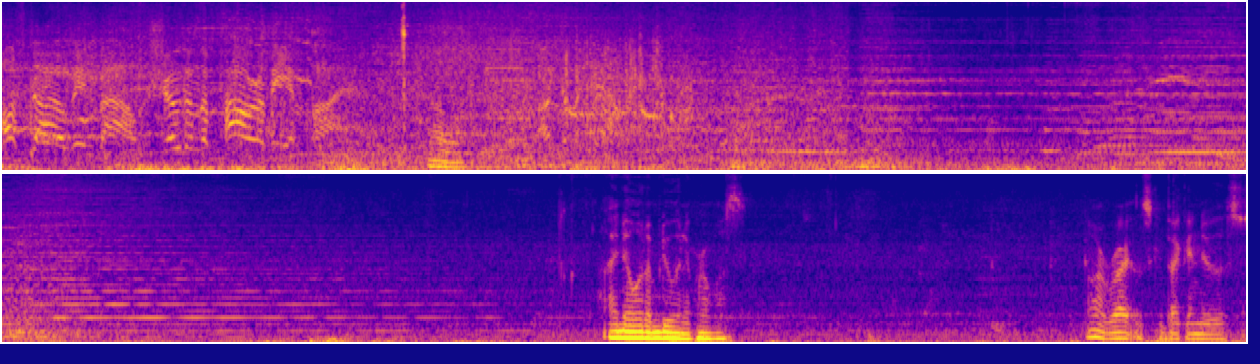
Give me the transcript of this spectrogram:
Hostiles inbound. Show them the power of the Empire. Oh well. I know what I'm doing, I promise. Alright, let's get back into this.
